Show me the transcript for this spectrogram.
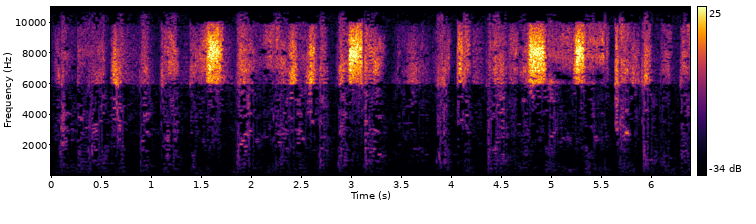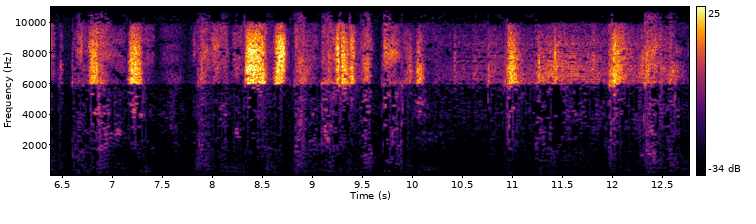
vem lá de Petrópolis, né? E a gente vai passar aqui para vocês. Aí, quem está mandando para a gente é o Vinícius. Né, Vinícius? Boa tarde. Alô? Boa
